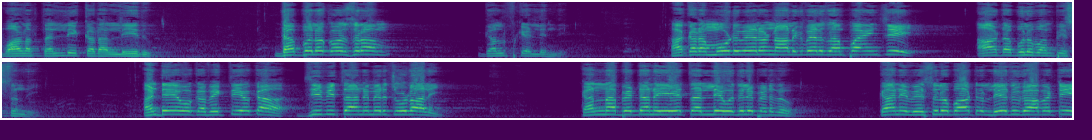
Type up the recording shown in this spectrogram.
వాళ్ళ తల్లి ఇక్కడ లేదు. డబ్బుల కోసం గల్ఫ్కి వెళ్ళింది అక్కడ మూడు వేలు నాలుగు వేలు సంపాదించి ఆ డబ్బులు పంపిస్తుంది. అంటే ఒక వ్యక్తి యొక్క జీవితాన్ని మీరు చూడాలి. కన్న బిడ్డను ఏ తల్లి వదిలిపెడదు కానీ వెసులుబాటు లేదు కాబట్టి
